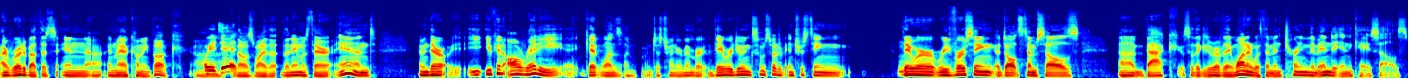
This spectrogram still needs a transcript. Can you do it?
I wrote about this in uh, in my upcoming book. oh, you did. That was why the, the name was there, and I mean, there you can already get ones. I'm just trying to remember. They were doing some sort of interesting. They mm-hmm. were reversing adult stem cells uh, back so they could do whatever they wanted with them and turning them into NK cells.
